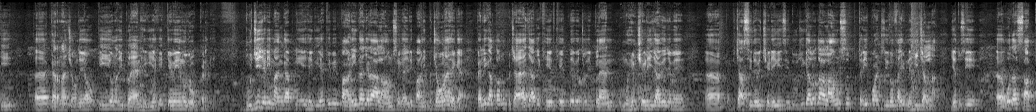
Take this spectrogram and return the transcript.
ਕੀ ਕਰਨਾ ਚਾਹੁੰਦੇ ਆ ਉਹ, ਕੀ ਉਹਨਾਂ ਦੀ ਪਲਾਨ ਹੈਗੀ ਹੈ ਕਿ ਕਿਵੇਂ ਇਹਨੂੰ ਰੋਕਣਗੇ? ਦੂਜੀ ਜਿਹੜੀ ਮੰਗ ਆਪਣੀ ਇਹ ਹੈਗੀ ਆ ਕਿ ਵੀ ਪਾਣੀ ਦਾ ਜਿਹੜਾ ਅਲਾਉਂਸ ਹੈਗਾ ਜਿਹੜੀ ਪਾਣੀ ਪਹੁੰਚਾਉਣਾ ਹੈਗਾ ਪਹਿਲੀ ਗੱਲ ਤਾਂ ਉਹਨੂੰ ਪਹੁੰਚਾਇਆ ਜਾਵੇ ਖੇਤ ਖੇਤ ਦੇ ਵਿੱਚ ਉਹਦੀ ਪਲਾਨ ਮੁਹਿੰਮ ਛੇੜੀ ਜਾਵੇ ਜਿਵੇਂ ਅ, 85 ਦੇ ਵਿੱਚ ਛੇੜੀ ਗਈ ਸੀ। ਦੂਜੀ ਗੱਲ ਉਹਦਾ ਅਲਾਉਂਸ 3.05 ਨਹੀਂ ਚੱਲਣਾ। ਜੇ ਤੁਸੀਂ ਉਹਦਾ 7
